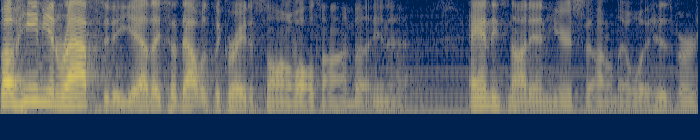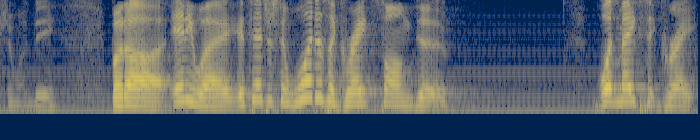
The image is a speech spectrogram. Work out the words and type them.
Bohemian Rhapsody. Yeah, they said that was the greatest song of all time, but you know, Andy's not in here, so I don't know what his version would be. But uh, anyway, it's interesting. What does a great song do? What makes it great?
